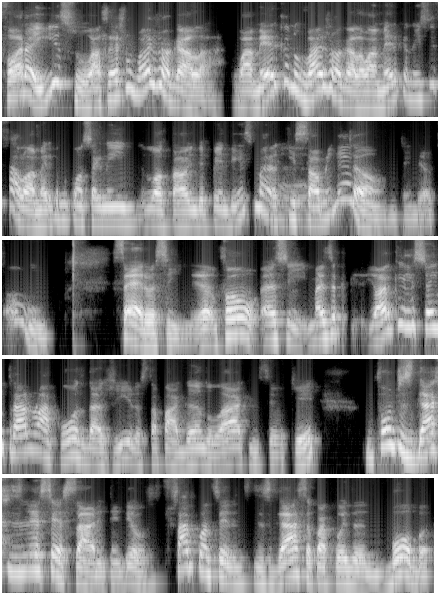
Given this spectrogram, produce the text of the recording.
Fora isso, o Atlético não vai jogar lá. O América não vai jogar lá. O América nem se fala. O América não consegue nem lotar o Independência, mas é. quiçá o Mineirão, entendeu? Então, sério, assim, foi assim, mas olha que eles só entraram no acordo das giras, está pagando lá, que não sei o quê. Foi um desgaste desnecessário, entendeu? Sabe quando você desgasta com a coisa boba?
